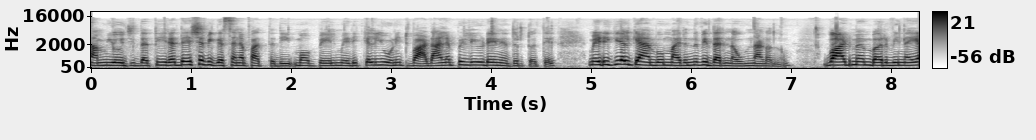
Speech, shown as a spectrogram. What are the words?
സംയോജിത തീരദേശ വികസന പദ്ധതി മൊബൈൽ മെഡിക്കൽ യൂണിറ്റ് വാടാനപ്പള്ളിയുടെ നേതൃത്വത്തിൽ മെഡിക്കൽ ക്യാമ്പും മരുന്ന് വിതരണവും നടന്നു. Ward member Vinaya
